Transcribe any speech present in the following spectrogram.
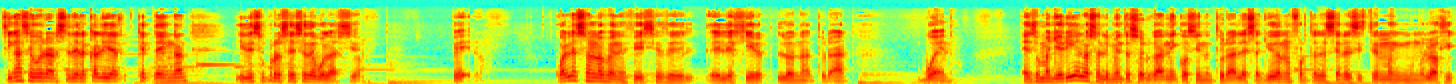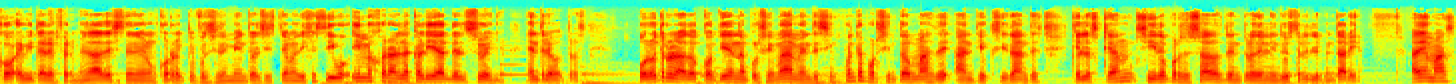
sin asegurarse de la calidad que tengan y de su proceso de evaluación. Pero, ¿cuáles son los beneficios de elegir lo natural? Bueno, en su mayoría los alimentos orgánicos y naturales ayudan a fortalecer el sistema inmunológico, evitar enfermedades, tener un correcto funcionamiento del sistema digestivo y mejorar la calidad del sueño, entre otros. Por otro lado, contienen aproximadamente 50% más de antioxidantes que los que han sido procesados dentro de la industria alimentaria. Además,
